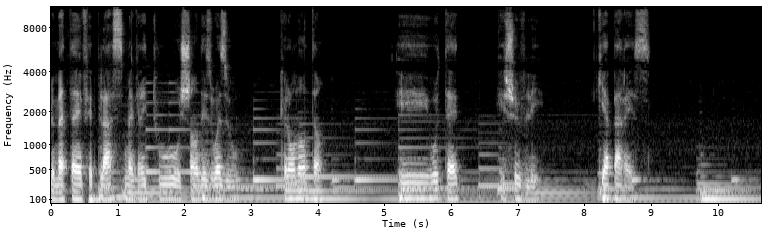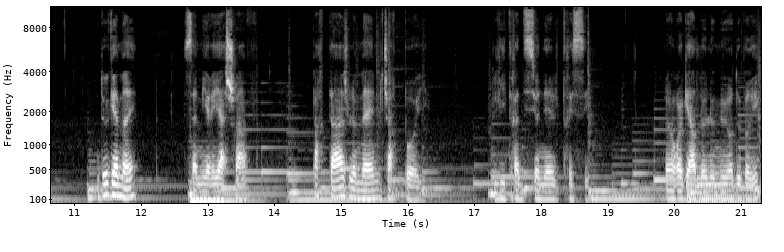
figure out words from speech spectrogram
Le matin fait place malgré tout au chant des oiseaux que l'on entend et aux têtes échevelées qui apparaissent. Deux gamins, Samir et Ashraf, partagent le même charpoy, lit traditionnel tressé. L'un regarde le mur de briques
